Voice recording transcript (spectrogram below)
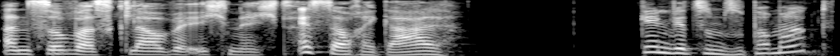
an sowas glaube ich nicht. Ist auch egal. Gehen wir zum Supermarkt?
